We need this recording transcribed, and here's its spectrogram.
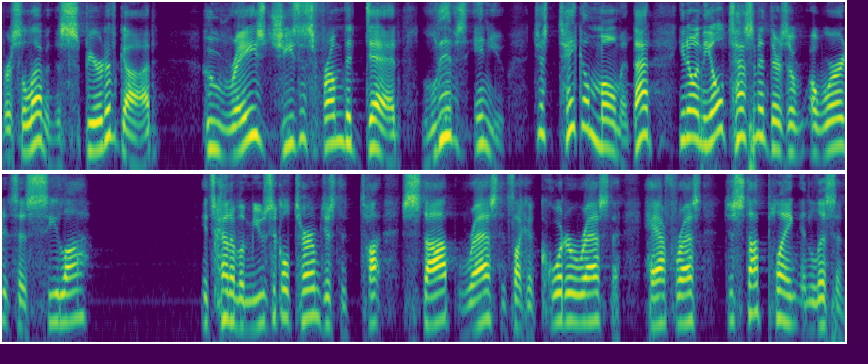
Verse 11 The Spirit of God who raised Jesus from the dead lives in you just take a moment. That, you know, in the Old Testament, there's a, a word, it says Selah. It's kind of a musical term, just to t- stop, rest. It's like a quarter rest, a half rest. Just stop playing and listen.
